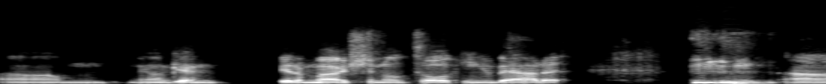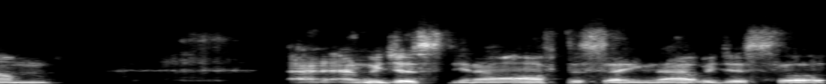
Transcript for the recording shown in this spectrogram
Um, you know, again, a bit emotional talking about it. um, and, and we just, you know, after seeing that, we just thought,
